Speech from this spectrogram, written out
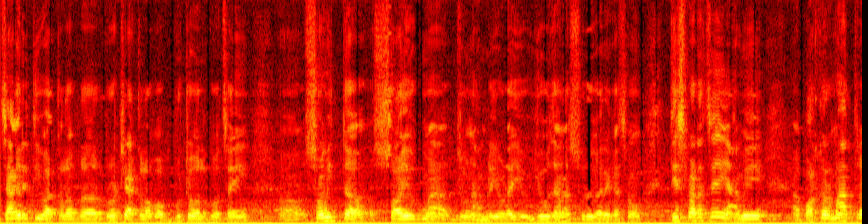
जागृति युवा क्लब र रोटिया क्लब अफ बुटवलको चाहिँ संयुक्त सहयोगमा जुन हामीले एउटा यो योजना सुरु गरेका छौँ त्यसबाट चाहिँ हामी भर्खर मात्र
